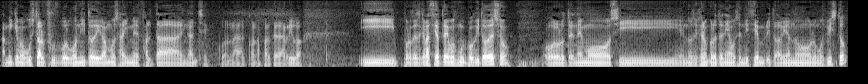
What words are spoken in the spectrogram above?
a mí que me gusta el fútbol bonito, digamos, ahí me falta enganche con la, con la parte de arriba. Y por desgracia tenemos muy poquito de eso, o lo tenemos y nos dijeron que lo teníamos en diciembre y todavía no lo hemos visto.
